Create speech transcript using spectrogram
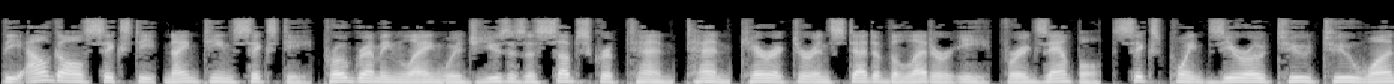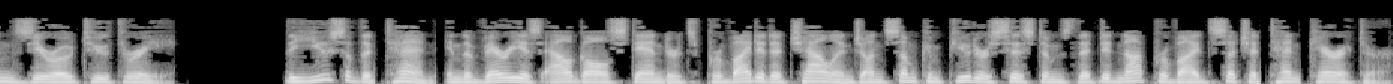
The ALGOL 60 1960 programming language uses a subscript 10, 10 character instead of the letter E, for example, 6.02210023. The use of the 10 in the various ALGOL standards provided a challenge on some computer systems that did not provide such a 10 character.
